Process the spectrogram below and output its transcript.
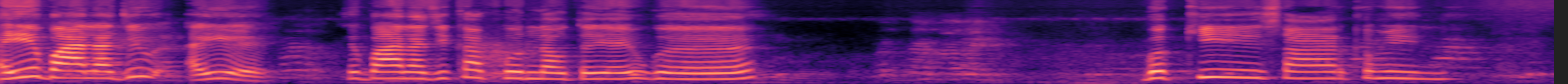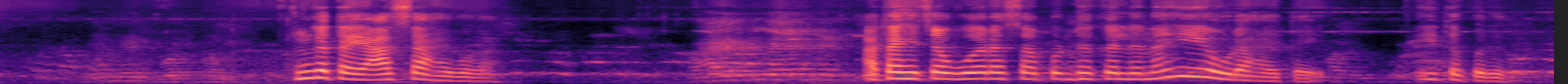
आई बालाजी आई हे बालाजी का फोन लावतोय? आई ग बक्की सारखं मी. ग ताई असं आहे बघा. आता ह्याच्या वर असं आपण ढकललं नाही एवढं आहे ताई. इथंपर्यंत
